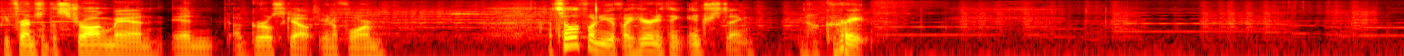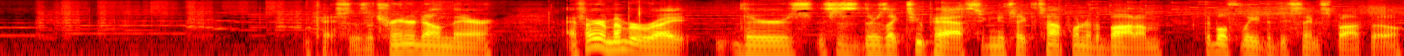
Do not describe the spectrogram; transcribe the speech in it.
Be friends with a strong man in a Girl Scout uniform. I'll telephone you if I hear anything interesting. Oh, great. Okay, so there's a trainer down there. If I remember right, there's this is there's like two paths. You can either take the top one or the bottom. They both lead to the same spot though.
